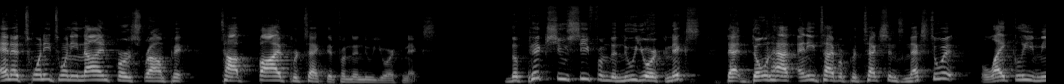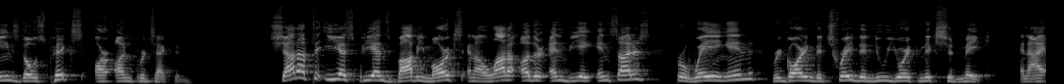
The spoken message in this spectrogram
and a 2029 first round pick, top five protected from the New York Knicks. The picks you see from the New York Knicks that don't have any type of protections next to it likely means those picks are unprotected. Shout out to ESPN's Bobby Marks and a lot of other NBA insiders for weighing in regarding the trade the New York Knicks should make, and I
